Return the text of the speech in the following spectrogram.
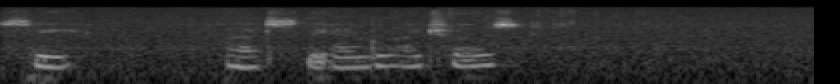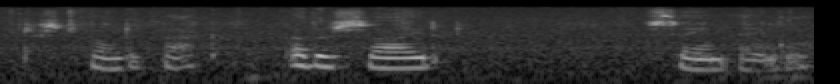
See, that's the angle I chose. Just fold it back. Other side, same angle.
